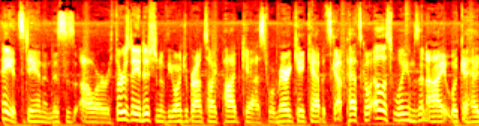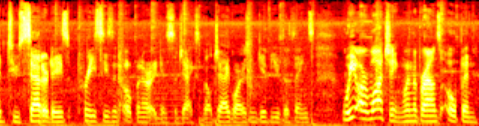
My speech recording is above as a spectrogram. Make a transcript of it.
Hey, it's Dan, and this is our Thursday edition of the Orange and Brown Talk podcast, where Mary Kay Cabot, Scott Patsko, Ellis Williams, and I look ahead to Saturday's preseason opener against the Jacksonville Jaguars and give you the things we are watching when the Browns open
